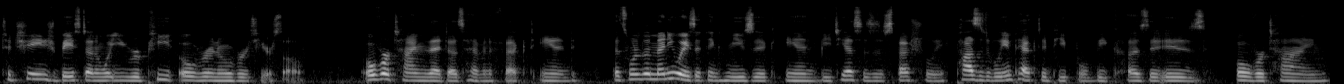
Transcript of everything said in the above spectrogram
to change based on what you repeat over and over to yourself over time that does have an effect and that's one of the many ways I think music and BTS has especially positively impacted people because it is over time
